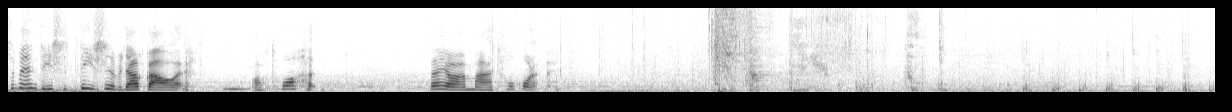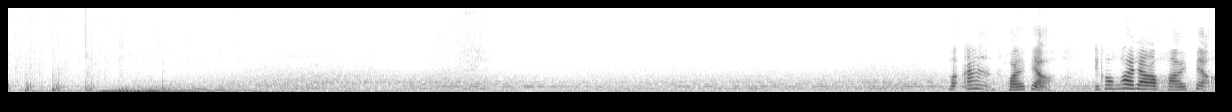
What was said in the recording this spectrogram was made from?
这边地势地势比较高哎，哦拖痕，所以有人把它拖过来。和按怀表，一个坏掉的怀表，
